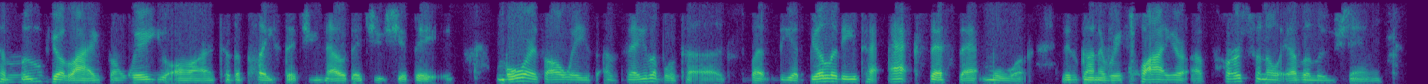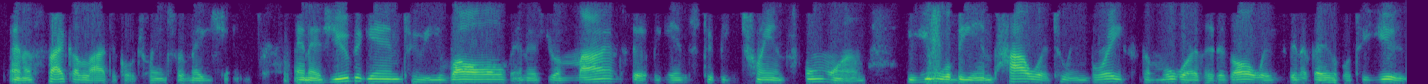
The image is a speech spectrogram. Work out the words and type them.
to move your life from where you are to the place that you know that you should be. More is always available to us, but the ability to access that more is going to require a personal evolution and a psychological transformation. And as you begin to evolve and as your mindset begins to be transformed, you will be empowered to embrace the more that has always been available to you.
